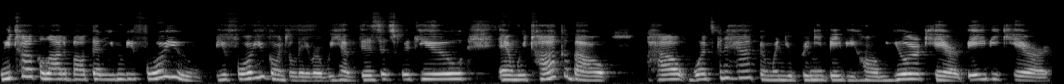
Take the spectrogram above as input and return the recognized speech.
we talk a lot about that even before you before you go into labor. We have visits with you and we talk about how what's going to happen when you're bringing baby home. Your care baby care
